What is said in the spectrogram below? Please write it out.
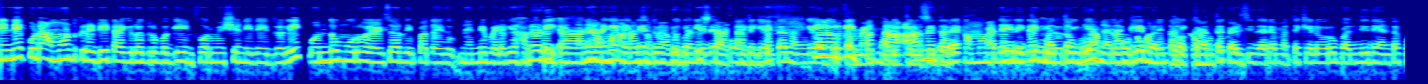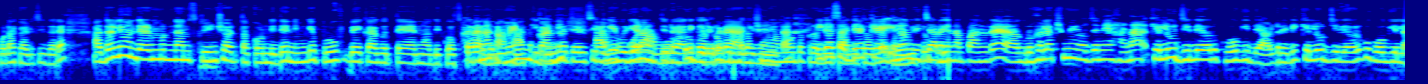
ನಿನ್ನೆ ಕೂಡ ಅಮೌಂಟ್ ಕ್ರೆಡಿಟ್ ಆಗಿರೋದ್ರ ಬಗ್ಗೆ ಇನ್ಫಾರ್ಮೇಶನ್ ಇದೆ ಇದರಲ್ಲಿ. ಒಂದು ಮೂರು ಎರಡ್ ಸಾವಿರದ ಇಪ್ಪತ್ತೈದು ನಿನ್ನೆ ಬೆಳಗ್ಗೆ ಹತ್ತು ಕೆಲವರಿಗೆ ತಾರೀಕು ಅಮೌಂಟ್ ಬಂದಿದೆ ಅಂತ ಕಳಿಸಿದ್ದಾರೆ ಮತ್ತೆ ಕೆಲವರು ಬಂದಿದೆ ಅಂತ ಕೂಡ ಕಳಿಸಿದ್ದಾರೆ. ಅದರಲ್ಲಿ ಒಂದ್ ಎರಡ್ ಮೂರು ನಾನು ಸ್ಕ್ರೀನ್ ಶಾಟ್ ತಗೊಂಡಿದ್ದೆ ನಿಮ್ಗೆ ಪ್ರೂಫ್ ಬೇಕಾಗುತ್ತೆ ಅನ್ನೋದಕ್ಕೋಸ್ಕರ ಹಾಗೆ ವಿಡಿಯೋ ನೋಡ್ತಿರೋ ಯಾರಿಗಾದ್ರೂ ಈಗ ಸದ್ಯಕ್ಕೆ ಇನ್ನೊಂದು ವಿಚಾರ ಏನಪ್ಪಾ ಅಂದ್ರೆ ಆ ಗೃಹಲಕ್ಷ್ಮಿ ಯೋಜನೆ ಹಣ ಕೆಲವು ಜಿಲ್ಲೆಯವ್ರಿಗೆ ಹೋಗಿದೆ ಆಲ್ರೆಡಿ ಕೆಲವು ಜಿಲ್ಲೆಯವ್ರಿಗೂ ಹೋಗಿಲ್ಲ.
